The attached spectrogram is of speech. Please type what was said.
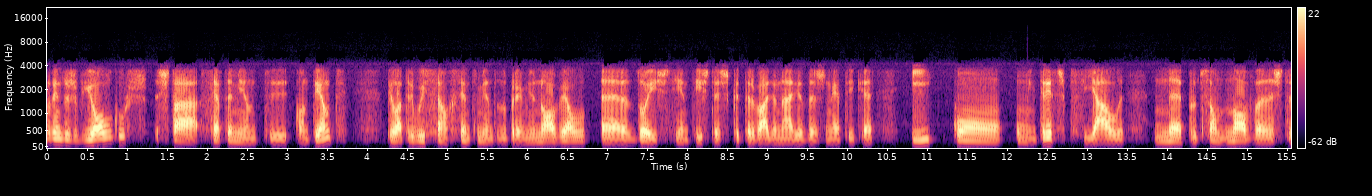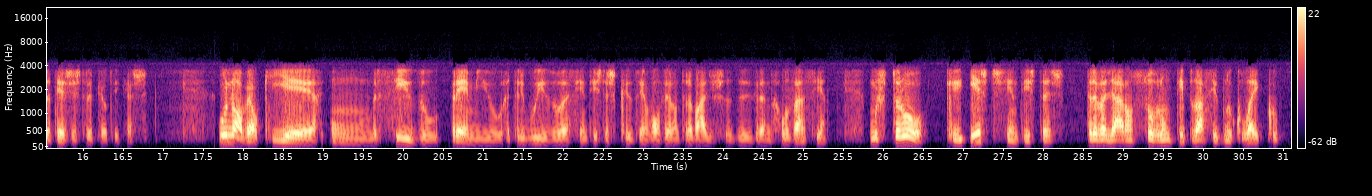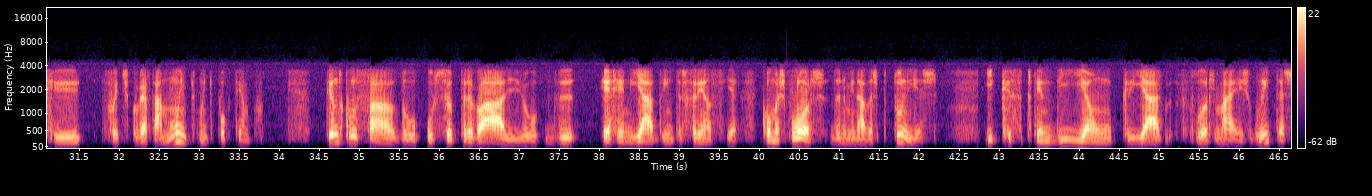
Ordem dos Biólogos está certamente contente pela atribuição recentemente do Prémio Nobel a dois cientistas que trabalham na área da genética e com um interesse especial na produção de novas estratégias terapêuticas. O Nobel, que é um merecido prémio atribuído a cientistas que desenvolveram trabalhos de grande relevância, mostrou que estes cientistas trabalharam sobre um tipo de ácido nucleico que foi descoberto há muito, muito pouco tempo. Tendo começado o seu trabalho de RNA de interferência com umas flores denominadas petúnias e que se pretendiam criar flores mais bonitas,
